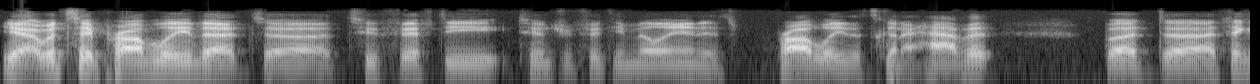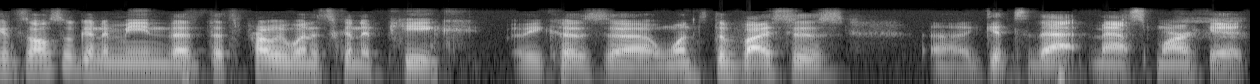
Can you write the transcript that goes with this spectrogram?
Yeah, I would say probably that uh, 250, 250 million is probably that's going to have it. But uh, I think it's also going to mean that that's probably when it's going to peak because uh, once devices uh, get to that mass market,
